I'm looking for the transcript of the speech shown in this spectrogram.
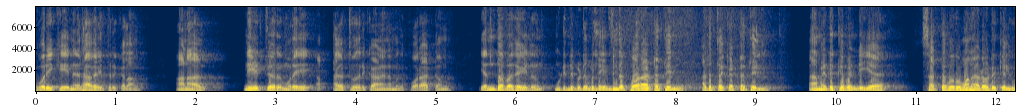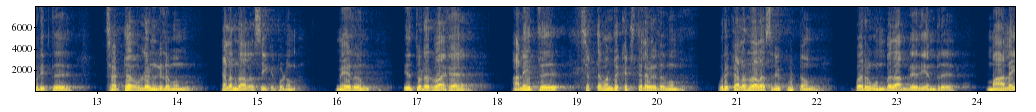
கோரிக்கையை நிராகரித்திருக்கலாம். ஆனால் நீட் தேர்வு முறையை அகற்றுவதற்கான நமது போராட்டம் எந்த வகையிலும் முடிந்துவிடவில்லை இந்த போராட்டத்தின் அடுத்த கட்டத்தில் நாம் எடுக்க வேண்டிய சட்டபூர்வமான நடவடிக்கைகள் குறித்து சட்ட உள்ளங்களிடமும் கலந்து ஆலோசிக்கப்படும் மேலும் இது தொடர்பாக அனைத்து சட்டமன்ற கட்சித் தலைவர்களிடமும் ஒரு கலந்தாலோசனை கூட்டம் வரும் ஒன்பதாம் தேதி அன்று மாலை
